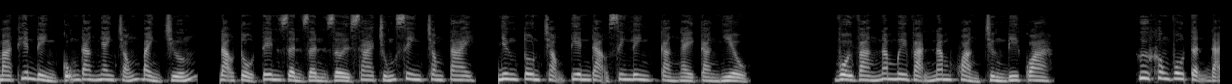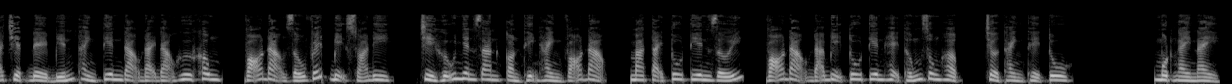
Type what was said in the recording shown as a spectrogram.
mà thiên đình cũng đang nhanh chóng bành trướng, đạo tổ tên dần dần rời xa chúng sinh trong tai, nhưng tôn trọng tiên đạo sinh linh càng ngày càng nhiều. Vội vàng 50 vạn năm khoảng chừng đi qua hư không vô tận đã triệt để biến thành tiên đạo đại đạo hư không, võ đạo dấu vết bị xóa đi, chỉ hữu nhân gian còn thịnh hành võ đạo, mà tại tu tiên giới, võ đạo đã bị tu tiên hệ thống dung hợp, trở thành thể tu. Một ngày này,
